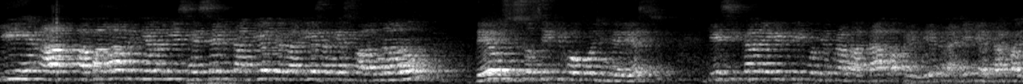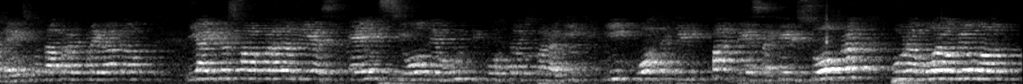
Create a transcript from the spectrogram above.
E a, a palavra que Ananias recebe da meio de Ananias, Ananias fala: Não, Deus, o senhor se equivocou de endereço. Que esse cara ele tem poder para matar, para prender, para arrebentar com a gente, não dá para ir não. E aí Deus fala para Ananias, é esse homem é muito importante para mim, e importa que ele padeça, que ele sofra por amor ao meu nome.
